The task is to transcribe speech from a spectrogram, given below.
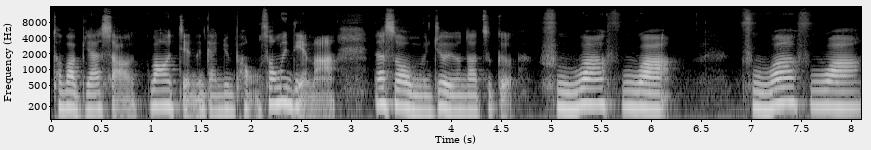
头发比较少，帮我剪的感觉蓬松一点嘛。那时候我们就有用到这个ふわふわ，ふわふわ，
